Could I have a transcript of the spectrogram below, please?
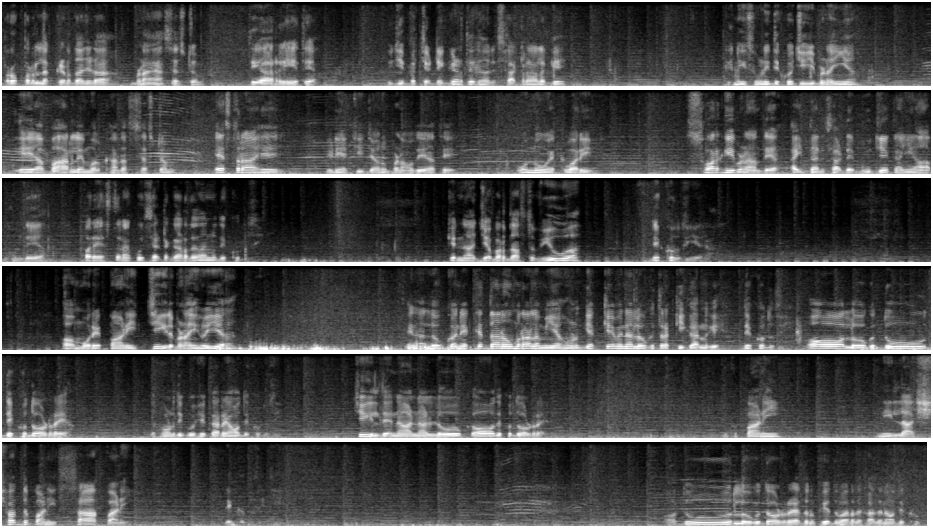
ਪ੍ਰੋਪਰ ਲੱਕੜ ਦਾ ਜਿਹੜਾ ਬਣਾਇਆ ਸਿਸਟਮ ਤੇ ਆ ਰੇਤ ਆ। ਵੀ ਜੇ ਬੱਚੇ ਡਿੱਗਣ ਤੇ ਉਹਨਾਂ ਦੇ ਸੱਟ ਨਾ ਲੱਗੇ। ਕਿੰਨੀ ਸੋਹਣੀ ਦੇਖੋ ਚੀਜ਼ ਬਣਾਈ ਆ। ਇਹ ਆ ਬਾਹਰਲੇ ਮੁਲਕਾਂ ਦਾ ਸਿਸਟਮ ਇਸ ਤਰ੍ਹਾਂ ਇਹ ਜਿਹੜੀਆਂ ਚੀਜ਼ਾਂ ਨੂੰ ਬਣਾਉਂਦੇ ਆ ਤੇ ਉਹਨੂੰ ਇੱਕ ਵਾਰੀ ਸਵਰਗੀ ਬਣਾਉਂਦੇ ਆ। ਐਦਾਂ ਦੇ ਸਾਡੇ ਬੂਝੇ ਕਈਆਂ ਆਪ ਹੁੰਦੇ ਆ। ਪਰ ਇਸ ਤਰ੍ਹਾਂ ਕੋਈ ਸੈੱਟ ਕਰਦਾ ਉਹਨਾਂ ਨੂੰ ਦੇਖੋ ਤੁਸੀਂ। ਕਿੰਨਾ ਜ਼ਬਰਦਸਤ ਵਿਊ ਆ। ਦੇਖੋ ਤੁਸੀਂ ਯਾਰ ਉਹ ਮੋਰੇ ਪਾਣੀ ਝੀਲ ਬਣਾਈ ਹੋਈ ਆ। ਇਹਨਾਂ ਲੋਕਾਂ ਨੇ ਕਿੱਦਾਂ ਨਾ ਉਮਰਾਂ ਲੰਮੀਆਂ ਹੋਣਗੀਆਂ, ਕਿਵੇਂ ਨਾ ਲੋਕ ਤਰੱਕੀ ਕਰਨਗੇ। ਦੇਖੋ ਤੁਸੀਂ। ਉਹ ਲੋਕ ਦੂਰ ਦੇਖੋ ਦੌੜ ਰਹੇ ਆ। ਦਿਖਾਉਣ ਦੀ ਕੋਸ਼ਿਸ਼ ਕਰ ਰਹੇ ਆ ਉਹ ਦੇਖੋ ਤੁਸੀਂ। ਝੀਲ ਦੇ ਨਾਲ ਨਾਲ ਲੋਕ ਉਹ ਦੇਖੋ ਦੌੜ ਰਹੇ ਦੇਖੋ ਪਾਣੀ। ਨੀਲਾ ਸ਼ੁੱਧ ਪਾਣੀ, ਸਾਫ਼ ਪਾਣੀ। ਦੇਖੋ ਤੁਸੀਂ ਜੀ। ਉਹ ਦੂਰ ਲੋਕ ਦੌੜ ਰਹੇ ਆ, ਤੁਹਾਨੂੰ ਫਿਰ ਦੁਬਾਰਾ ਦਿਖਾ ਦੇਣਾ ਉਹ ਦੇਖੋ।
